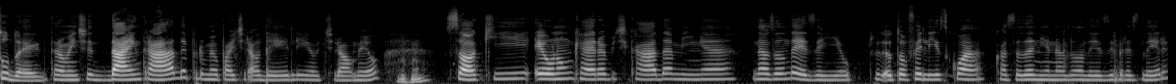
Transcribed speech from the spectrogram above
Tudo, é literalmente dar a entrada pro meu pai tirar o dele e eu tirar o meu. Uhum. Só que eu não quero abdicar da minha neozelandesa. E eu, eu tô feliz com a, com a cidadania neozelandesa e brasileira.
